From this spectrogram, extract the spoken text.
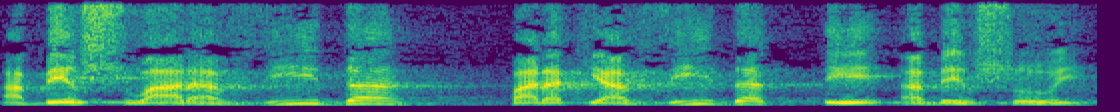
abençoar a vida para que a vida te abençoe.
